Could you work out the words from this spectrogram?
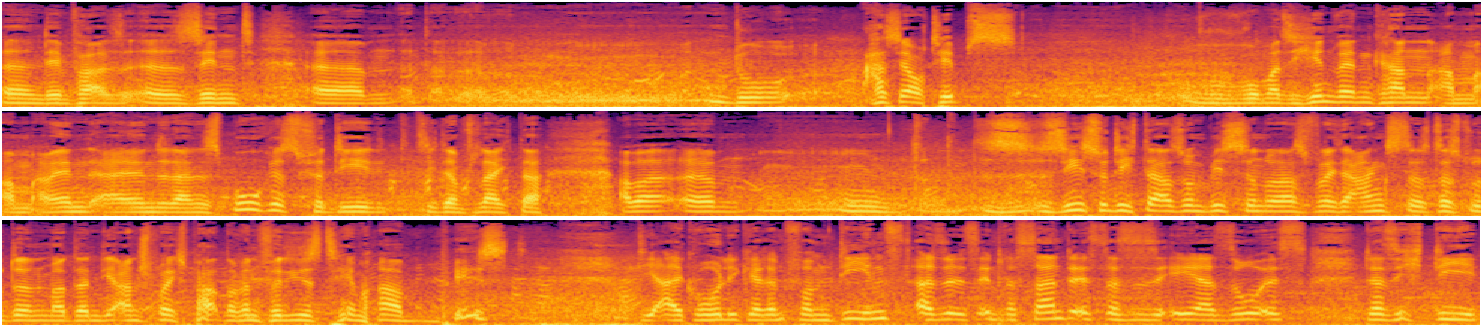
äh, in dem Fall äh, sind. Ähm, du hast ja auch Tipps wo man sich hinwenden kann am, am Ende, Ende, deines Buches, für die, die dann vielleicht da. Aber ähm, siehst du dich da so ein bisschen oder hast du vielleicht Angst, dass, dass du dann mal dann die Ansprechpartnerin für dieses Thema bist? Die Alkoholikerin vom Dienst. Also das Interessante ist, dass es eher so ist, dass ich die,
